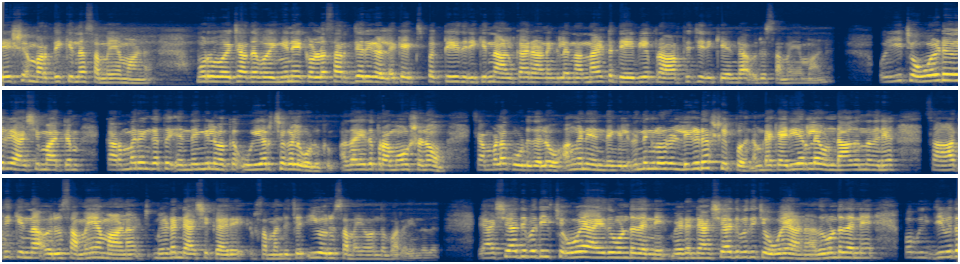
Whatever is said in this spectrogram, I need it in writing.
ദേഷ്യം വർദ്ധിക്കുന്ന സമയമാണ്. മുറിവ് ചതവ് ഇങ്ങനെയൊക്കെയുള്ള സർജറികളിലൊക്കെ എക്സ്പെക്ട് ചെയ്തിരിക്കുന്ന ആൾക്കാരാണെങ്കിൽ നന്നായിട്ട് ദേവിയെ പ്രാർത്ഥിച്ചിരിക്കേണ്ട ഒരു സമയമാണ്. ഈ ചൊവ്വയുടെ ഒരു രാശിമാറ്റം കർമ്മരംഗത്ത് എന്തെങ്കിലുമൊക്കെ ഉയർച്ചകൾ കൊടുക്കും. അതായത് പ്രമോഷനോ ശമ്പള കൂടുതലോ അങ്ങനെ എന്തെങ്കിലും എന്തെങ്കിലും ഒരു ലീഡർഷിപ്പ് നമ്മുടെ കരിയറിൽ ഉണ്ടാകുന്നതിന് സാധിക്കുന്ന ഒരു സമയമാണ് മേടൻ രാശിക്കാരെ സംബന്ധിച്ച് ഈ ഒരു സമയം എന്ന് പറയുന്നത്. രാശ്യാധിപതി ചൊവ്വ ആയതുകൊണ്ട് തന്നെ മേഡം രാഷ്ട്രാധിപതി ചൊവ്വയാണ്. അതുകൊണ്ട് തന്നെ ഇപ്പോൾ ജീവിത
